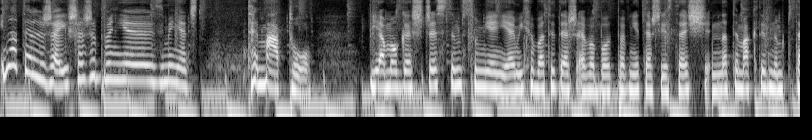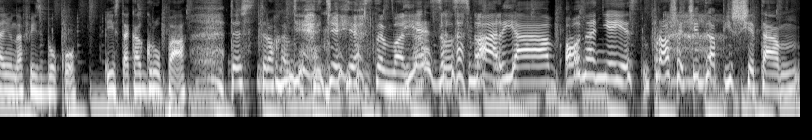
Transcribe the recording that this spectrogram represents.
i na te lżejsze, żeby nie zmieniać tematu. Ja mogę z czystym sumieniem i chyba ty też, Ewa, bo pewnie też jesteś na tym aktywnym czytaniu na Facebooku. Jest taka grupa. To jest trochę... Nie, nie jestem, Maria. Jezus Maria, ona nie jest. Proszę cię, zapisz się tam.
